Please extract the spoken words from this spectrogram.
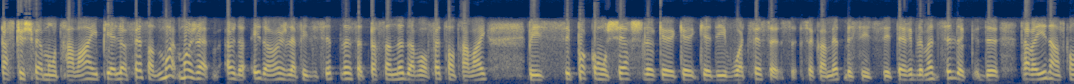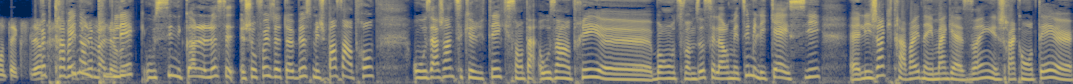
parce que je fais mon travail. Puis elle a fait son, moi, moi, je, et d'un, je la félicite, là, cette personne-là, d'avoir fait son travail. Mais c'est pas qu'on cherche, là, que, que, que, des voies de fait se, se, commettent, mais c'est terriblement difficile de, de travailler dans ce contexte-là. Travailler dans le public aussi, Nicole, là, c'est chauffeuse d'autobus, mais je pense entre autres aux agents de sécurité qui sont aux entrées. Euh, bon, tu vas me dire, c'est leur métier, mais les caissiers, euh, les gens qui travaillent dans les magasins, je racontais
